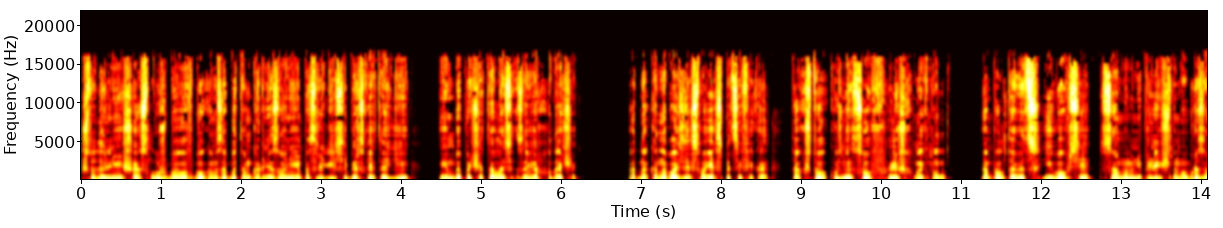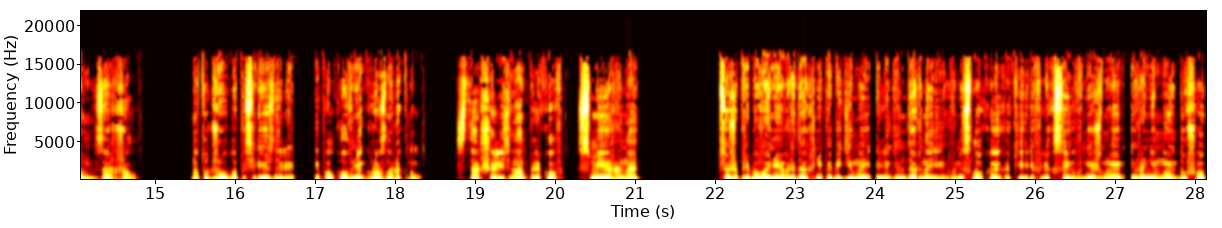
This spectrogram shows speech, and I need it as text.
что дальнейшая служба в богом забытом гарнизоне посреди сибирской тайги им бы почиталась за верх удачи. Однако на базе своя специфика, так что Кузнецов лишь хмыкнул, а полтавец и вовсе самым неприличным образом заржал. Но тут же оба посерьезнели, и полковник грозно рыкнул. «Старший лейтенант Поляков, смирно!» Все же пребывание в рядах непобедимой и легендарной внесло кое-какие рефлексы в нежную и ранимую душу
